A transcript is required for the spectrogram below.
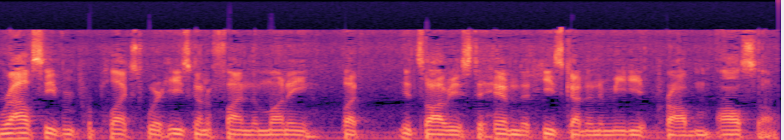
Ralph's even perplexed where he's going to find the money, but it's obvious to him that he's got an immediate problem also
